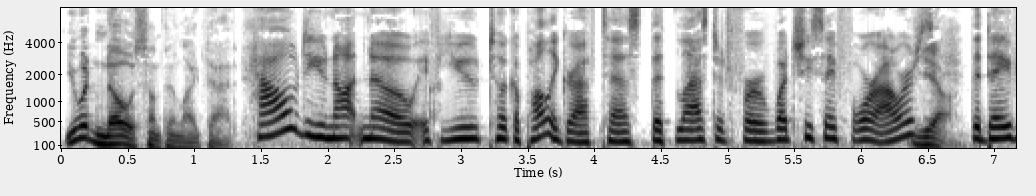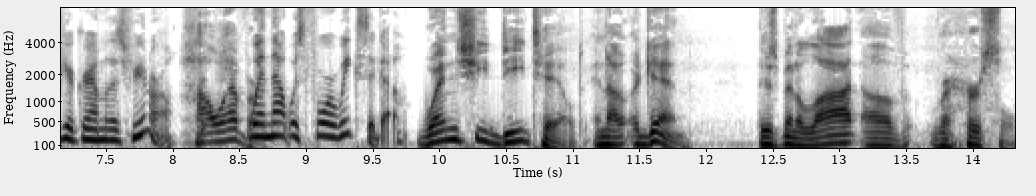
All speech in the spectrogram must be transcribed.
you would know something like that. How do you not know if you took a polygraph test that lasted for what she say four hours? Yeah. The day of your grandmother's funeral. However, when that was four weeks ago. when she detailed, and now again, there's been a lot of rehearsal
